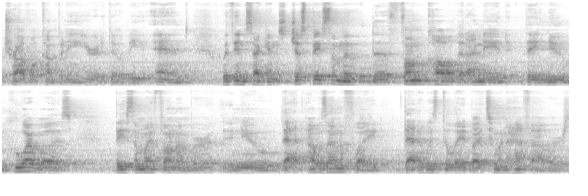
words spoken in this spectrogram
travel company here at Adobe, and within seconds, just based on the, the phone call that I made, they knew who I was. Based on my phone number, they knew that I was on a flight, that it was delayed by two and a half hours,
